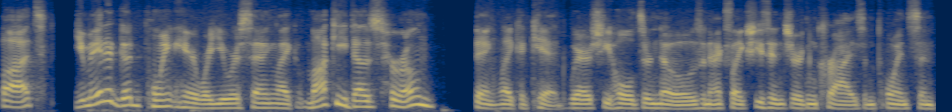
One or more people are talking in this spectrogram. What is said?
But you made a good point here where you were saying like Maki does her own thing like a kid where she holds her nose and acts like she's injured and cries and points and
